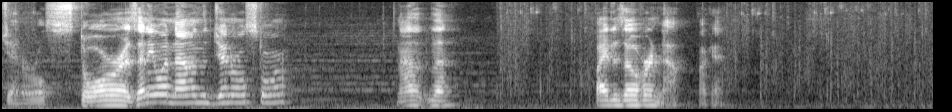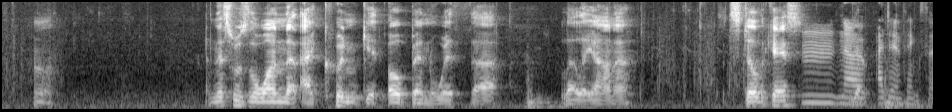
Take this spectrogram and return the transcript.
General store. Is anyone now in the general store? Now that the fight is over? No. Okay. Huh. And this was the one that I couldn't get open with uh, Leliana. Is it still the case? Mm, no, Yep. I don't think so.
